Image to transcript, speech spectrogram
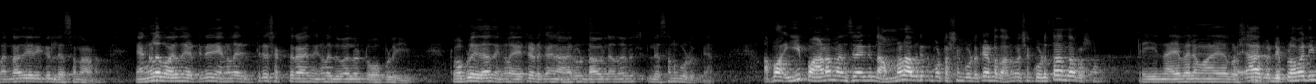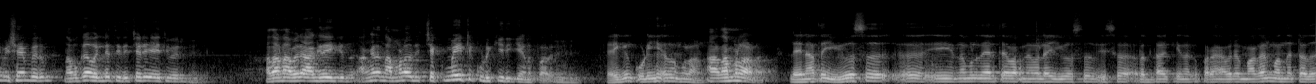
ഭരണാധികാരിക്ക് ലെസണാണ് ഞങ്ങൾ പറയുന്ന കേട്ടിട്ട് ഞങ്ങൾ ഇത്ര ശക്തരായ നിങ്ങൾ ഇതുപോലെ ടോപ്പിൾ ചെയ്യും. ടോപ്പിൾ ചെയ്താൽ നിങ്ങൾ ഏറ്റെടുക്കാൻ ആരും ഉണ്ടാവില്ല എന്നൊരു ലെസൺ കൊടുക്കുകയാണ്. അപ്പോൾ ഈ പാഠം മനസ്സിലാക്കി നമ്മൾ അവർക്ക് പ്രൊട്ടക്ഷൻ കൊടുക്കേണ്ടതാണ്. പക്ഷെ കൊടുത്താൽ എന്താ പ്രശ്നം? ഈ നയപരമായ പ്രശ്നം. ഡിപ്ലോമാറ്റിക് വിഷയം വരും. നമുക്ക് വലിയ തിരിച്ചടി ആയിട്ട് വരും. അതാണ് അവർ ആഗ്രഹിക്കുന്നത്. അങ്ങനെ നമ്മളൊരു ചെക്ക്മേറ്റ് കുടുക്കിയിരിക്കുകയാണ് ഇപ്പോൾ അവർ ശരിക്കും കുടുങ്ങിയത് നമ്മളാണ്. ആ നമ്മളാണ്. അല്ല, ഇതിനകത്ത് യു എസ് ഈ നമ്മൾ നേരത്തെ പറഞ്ഞ പോലെ യു എസ് വിസ റദ്ദാക്കി എന്നൊക്കെ പറയാൻ അവർ മകൻ വന്നിട്ടത്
